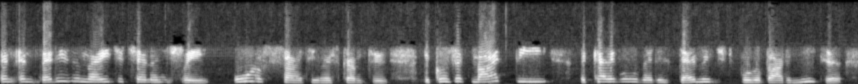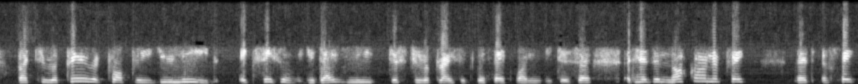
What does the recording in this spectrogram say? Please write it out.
and, and that is a major challenge for all of society must come to, because it might be a cable that is damaged for about a meter, but to repair it properly, you need excessive. You don't need just to replace it with that one meter. So it has a knock-on effect that affects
